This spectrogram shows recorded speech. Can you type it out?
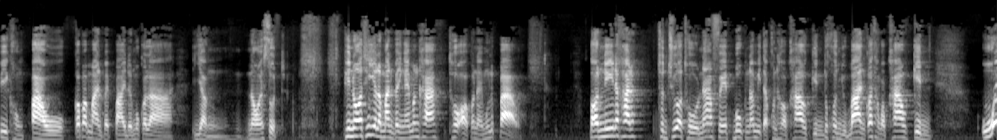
ปีของเปาก็ประมาณปลายปลายๆเดือนมกราอย่างน้อยสุด พี่โน้ตที่เยอรมันเป็นไงบ้างคะ โทรออกไปไหนมึงหรือเปล่า ตอนนี้นะคะฉันเชื่อโทรหน้า Facebook นะมีแต่คนทำกับข้าวกิน ทุกคนอยู่บ้านก็ทำกับข้าวกิน อุ้ย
